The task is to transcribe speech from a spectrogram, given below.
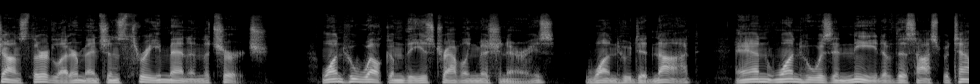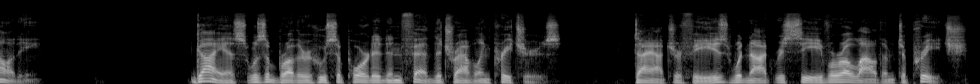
John's third letter mentions three men in the church one who welcomed these traveling missionaries, one who did not, and one who was in need of this hospitality. Gaius was a brother who supported and fed the traveling preachers. Diotrephes would not receive or allow them to preach.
